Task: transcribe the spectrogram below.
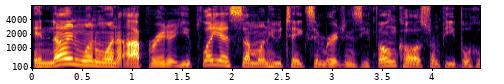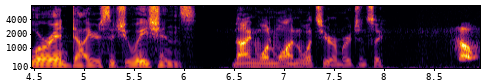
In 911 Operator, you play as someone who takes emergency phone calls from people who are in dire situations. 911, what's your emergency? Help.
